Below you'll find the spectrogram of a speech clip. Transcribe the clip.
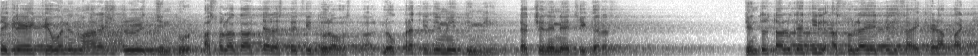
देख रहे हैं केवळ महाराष्ट्र जिंतूर। असोला गावच्या रस्त्याची दुरावस्था। लोकप्रतिनिधींनी लक्ष देण्याची गरज। जिंतूर तालुक्यातील असोला येथील सायखेडा पाटी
